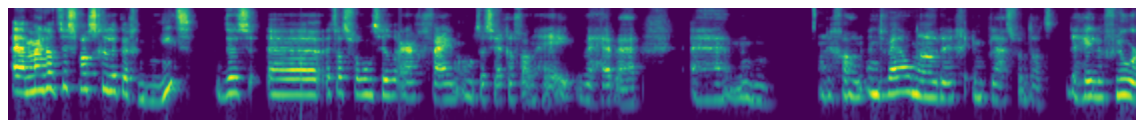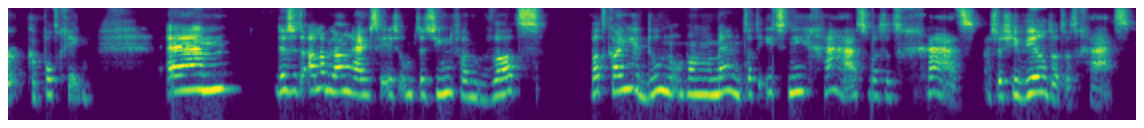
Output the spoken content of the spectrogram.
Maar dat is, was gelukkig niet. Dus het was voor ons heel erg fijn om te zeggen van, hé, hey, we hebben um, gewoon een dweil nodig in plaats van dat de hele vloer kapot ging. Um, dus het allerbelangrijkste is om te zien van wat, wat kan je doen op het moment dat iets niet gaat zoals het gaat. Als je wil dat het gaat.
